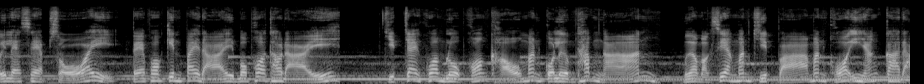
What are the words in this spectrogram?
ยและแสบสอย แต่พอกินไปได้บ่พอเท่าใดจิตใจความโลภของเขามันก็เริ่มทำงาน เมื่อบักเสี่ยงมันคิดว่ามันขออีหยังกาได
